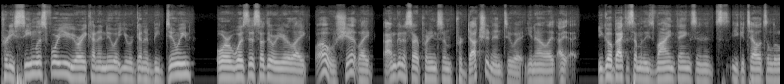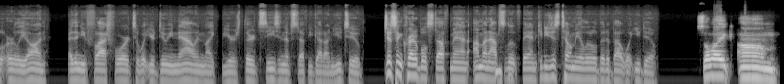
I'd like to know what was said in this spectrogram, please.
pretty seamless for you? You already kind of knew what you were going to be doing, or was this something where you're like, oh shit, like I'm gonna start putting some production into it? You know, like I, you go back to some of these Vine things, and it's you could tell it's a little early on, and then you flash forward to what you're doing now in like your third season of stuff you got on YouTube. Just incredible stuff, man. I'm an absolute fan. Can you just tell me a little bit about what you do? So like, um,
